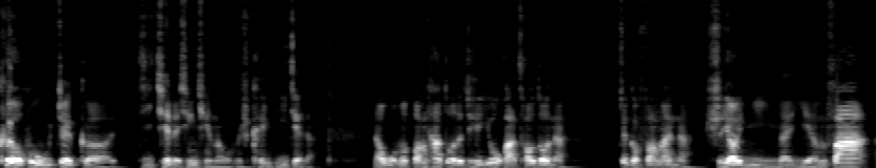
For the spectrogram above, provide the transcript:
客户这个急切的心情呢，我们是可以理解的。那我们帮他做的这些优化操作呢，这个方案呢是要你们研发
